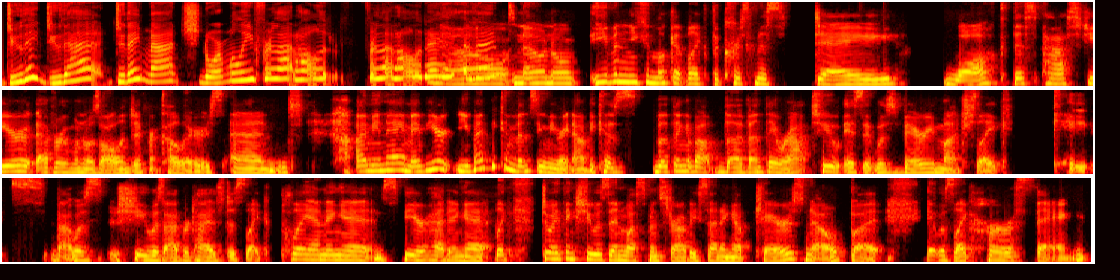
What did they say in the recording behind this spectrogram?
Do they do that? Do they match normally for that holiday for that holiday no, event? No, no. Even you can look at like the Christmas Day walk this past year everyone was all in different colors and i mean hey maybe you're you might be convincing me right now because the thing about the event they were at too is it was very much like Kate's. That was she was advertised as like planning it and spearheading it. Like, do I think she was in Westminster Abbey setting up chairs? No, but it was like her thing.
